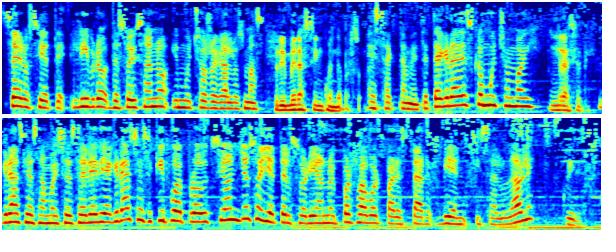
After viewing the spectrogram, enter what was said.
0707 libro de Soy Sano y muchos regalos más. Primeras 50 personas. Exactamente. Te agradezco mucho, Moy. Gracias a ti. Gracias a Moisés Heredia. Gracias, equipo de producción. Yo soy Etel Soriano y por favor, para estar bien y saludable, cuídese.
